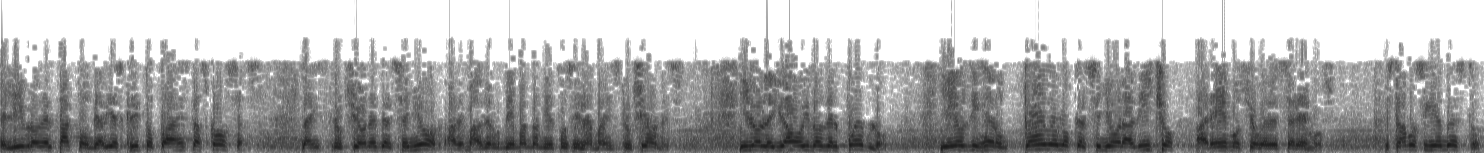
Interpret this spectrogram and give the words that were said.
el libro del pacto donde había escrito todas estas cosas, las instrucciones del Señor, además de los diez mandamientos y las demás instrucciones. Y lo leyó a oídos del pueblo. Y ellos dijeron, todo lo que el Señor ha dicho, haremos y obedeceremos. ¿Estamos siguiendo esto?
